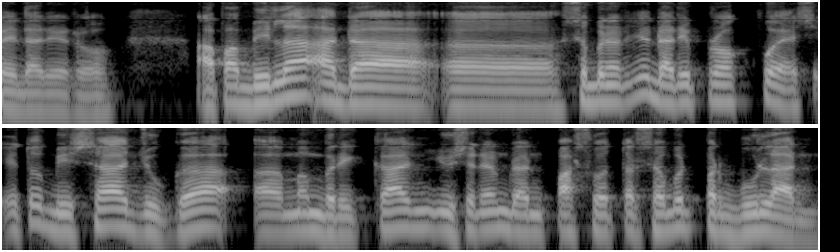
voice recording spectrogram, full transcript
Ledarero. Apabila ada eh, sebenarnya dari ProQuest itu bisa juga memberikan username dan password tersebut per bulan.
